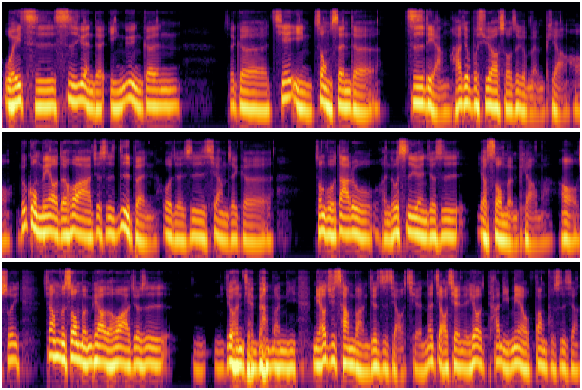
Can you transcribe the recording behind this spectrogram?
维持寺院的营运跟这个接引众生的资粮，他就不需要收这个门票哈。如果没有的话，就是日本或者是像这个。中国大陆很多寺院就是要收门票嘛，哦，所以像我们收门票的话，就是你你就很简单嘛，你你要去参访，你就是缴钱，那缴钱以后，它里面有放布施箱，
